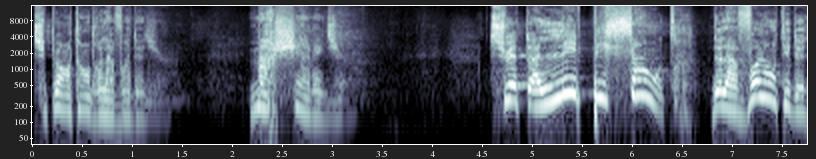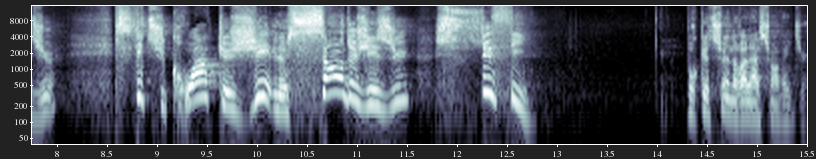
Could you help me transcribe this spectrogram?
tu peux entendre la voix de Dieu, marcher avec Dieu. Tu es à l'épicentre de la volonté de Dieu si tu crois que j'ai le sang de Jésus suffit pour que tu aies une relation avec Dieu.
